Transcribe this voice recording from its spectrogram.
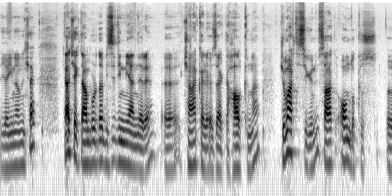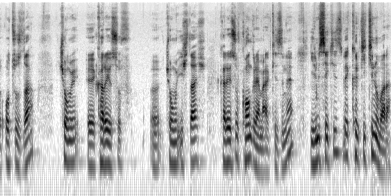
e, yayınlanacak. Gerçekten burada bizi dinleyenlere, e, Çanakkale özellikle halkına cumartesi günü saat 19.30'da Çomu e, Karayusuf, e, Çomu İştaş Karayusuf Kongre Merkezi'ne 28 ve 42 numara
